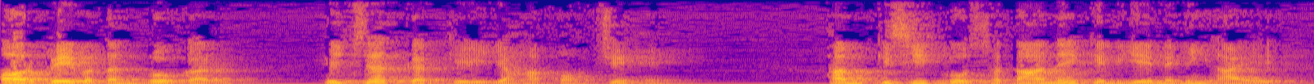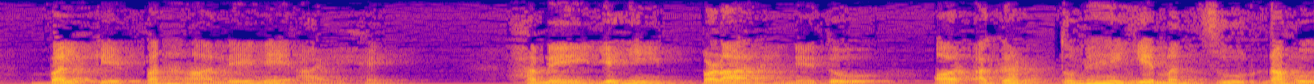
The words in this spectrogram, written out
और बेवतन होकर हिजरत करके यहाँ पहुँचे हैं। हम किसी को सताने के लिए नहीं आए, बल्कि पनाह लेने आए हैं। हमें यहीं पड़ा रहने दो, और अगर तुम्हें ये मंजूर न हो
